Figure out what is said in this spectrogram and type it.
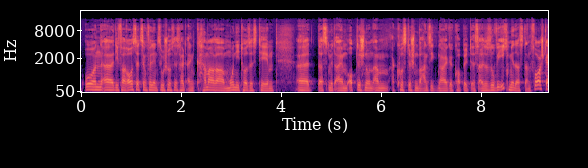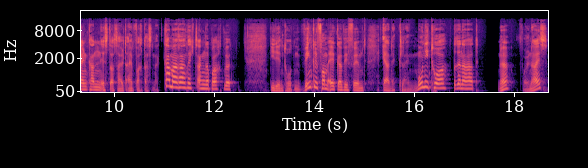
und äh, die Voraussetzung für den Zuschuss ist halt ein Kamera-Monitorsystem, äh, das mit einem optischen und einem akustischen Warnsignal gekoppelt ist. Also so wie ich mir das dann vorstellen kann, ist das halt einfach, dass eine Kamera rechts angebracht wird, die den toten Winkel vom LKW filmt, er einen kleinen Monitor drinne hat, ne, voll nice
